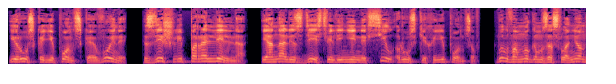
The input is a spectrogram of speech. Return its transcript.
и русско-японская войны здесь шли параллельно, и анализ действий линейных сил русских и японцев был во многом заслонен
